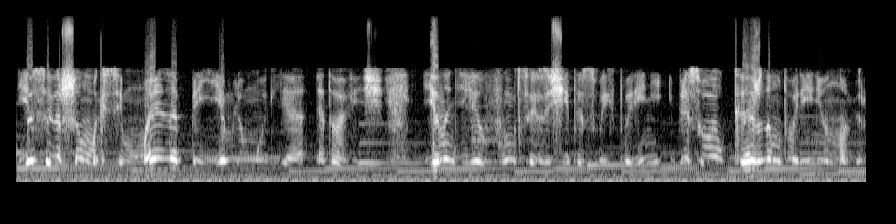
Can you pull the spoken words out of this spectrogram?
Я совершил максимально приемлемую для этого вещь. Я наделил функцией защиты своих творений и присвоил каждому творению номер.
